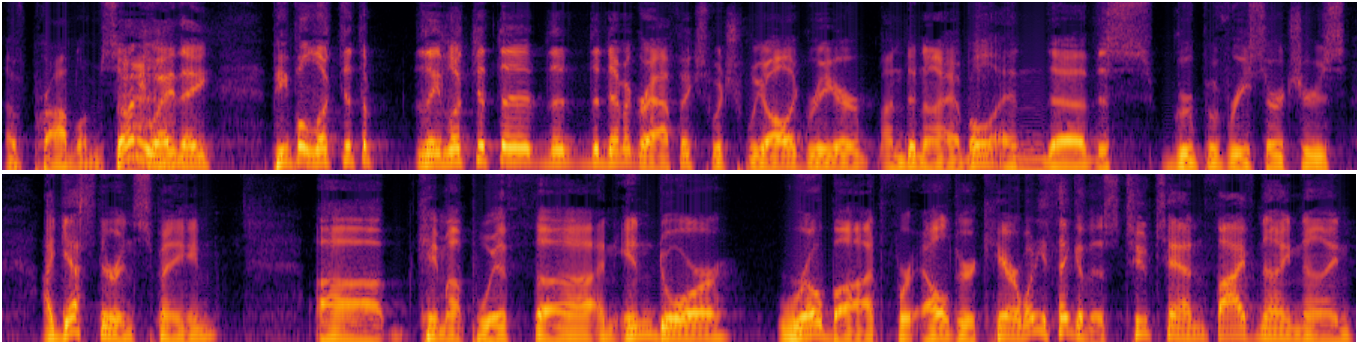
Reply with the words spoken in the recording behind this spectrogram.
of problems. So anyway, uh-huh. they people looked at the they looked at the, the, the, demographics, which we all agree are undeniable, and uh, this group of researchers, I guess they're in Spain, uh, came up with uh, an indoor robot for elder care. What do you think of this? 210 599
